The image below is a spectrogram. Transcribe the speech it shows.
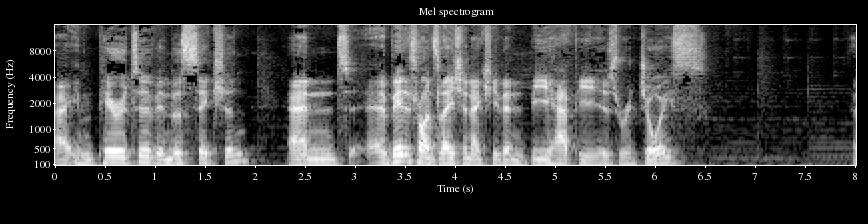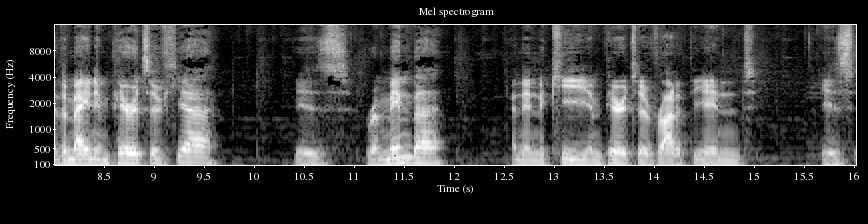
uh, imperative in this section. And a better translation actually than be happy is rejoice. The main imperative here is remember. And then the key imperative right at the end is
